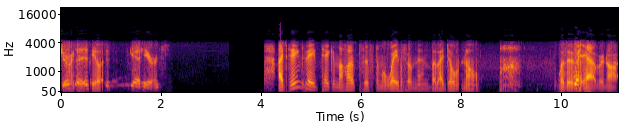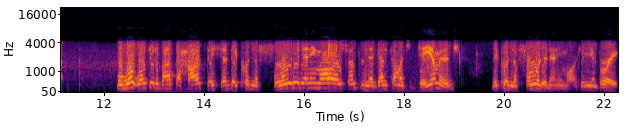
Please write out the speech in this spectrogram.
sure I that it's, feel it. it's to get here. I think they've taken the HAARP system away from them, but I don't know whether Well- they have or not. Well, what was it about the HAARP? They said they couldn't afford it anymore or something. They'd done so much damage, they couldn't afford it anymore. Give me a break.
